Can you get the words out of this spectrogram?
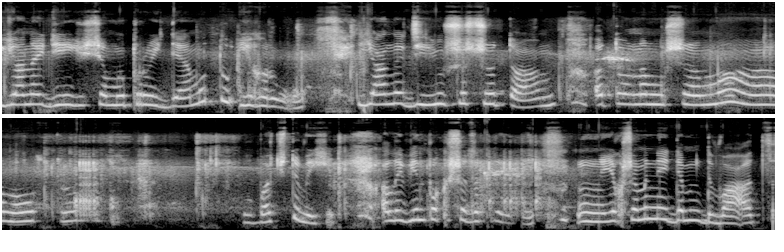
Я надіюся, ми пройдемо ту ігру. Я надіюся, що там, а то нам ще мало. Ви Бачите вихід, але він поки що закритий. Якщо ми не йдемо 20,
